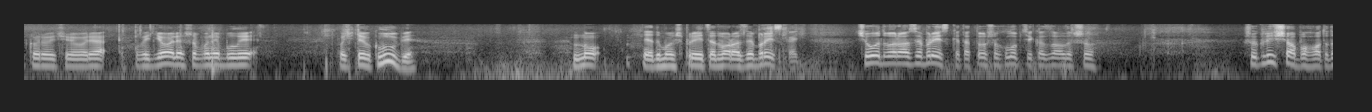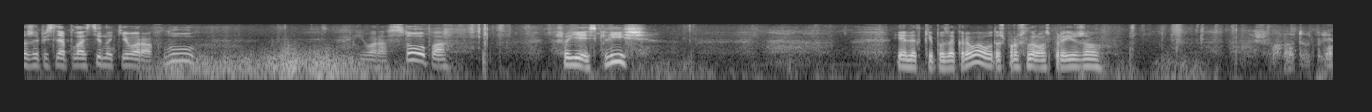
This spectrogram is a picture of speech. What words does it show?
коротше говоря, в ідеалі, щоб вони були почти в клубі. Ну, я думаю, що прийдеться два рази бризкати. Чого два рази бризкати? А то, що хлопці казали, що, що кліща багато, навіть після пластинок Івара флу, Івара стопа, що є кліщ. Я літки позакривав, отож прошлий раз приїжджав. Що воно тут, блін?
